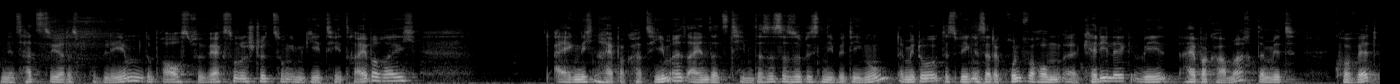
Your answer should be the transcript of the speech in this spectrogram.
Und jetzt hast du ja das Problem, du brauchst für Werksunterstützung im GT3-Bereich eigentlich ein Hypercar-Team als Einsatzteam. Das ist also ein bisschen die Bedingung, damit du, deswegen ist ja der Grund, warum äh, Cadillac Hypercar macht, damit Corvette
